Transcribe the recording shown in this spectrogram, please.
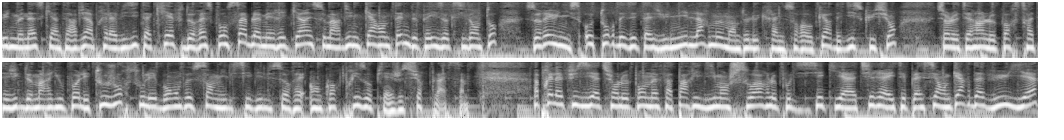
Une menace qui intervient après la visite à Kiev de responsables américains et ce mardi une quarantaine de pays occidentaux se réunissent autour des États-Unis. L'armement de l'Ukraine sera au cœur des discussions. Sur le terrain, le port stratégique de Mariupol est toujours sous les bombes. 100 000 civils seraient encore pris au piège sur place. Après la fusillade sur le pont Neuf à Paris dimanche soir, le policier qui a tiré a été placé en garde à vue hier.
